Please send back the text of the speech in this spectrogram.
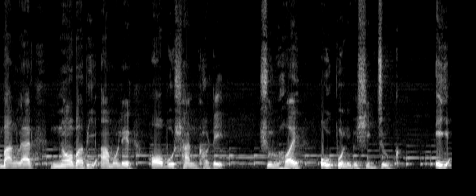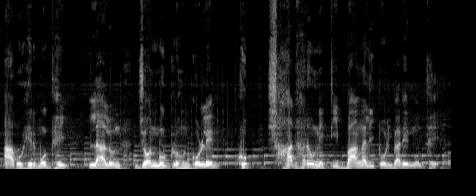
বাংলার নবাবী আমলের অবসান ঘটে। শুরু হয় ঔপনিবেশিক যুগ। এই আবহের মধ্যেই লালন জন্মগ্রহণ করলেন খুব সাধারণ একটি বাঙালি পরিবারের মধ্যে।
